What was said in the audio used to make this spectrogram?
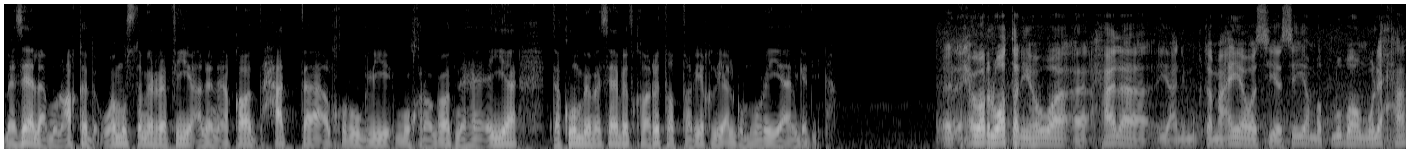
ما زال منعقد ومستمر في الانعقاد حتى الخروج لمخرجات نهائية تكون بمثابة خارطة طريق للجمهورية الجديدة. الحوار الوطني هو حالة يعني مجتمعية وسياسية مطلوبة وملحة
